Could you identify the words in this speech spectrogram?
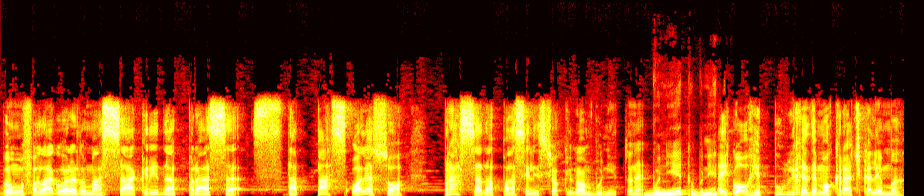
Vamos falar agora do massacre da Praça da Paz. Olha só. Praça da Paz Celestial, que nome bonito, né? Bonito, bonito. É igual República Democrática Alemã.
